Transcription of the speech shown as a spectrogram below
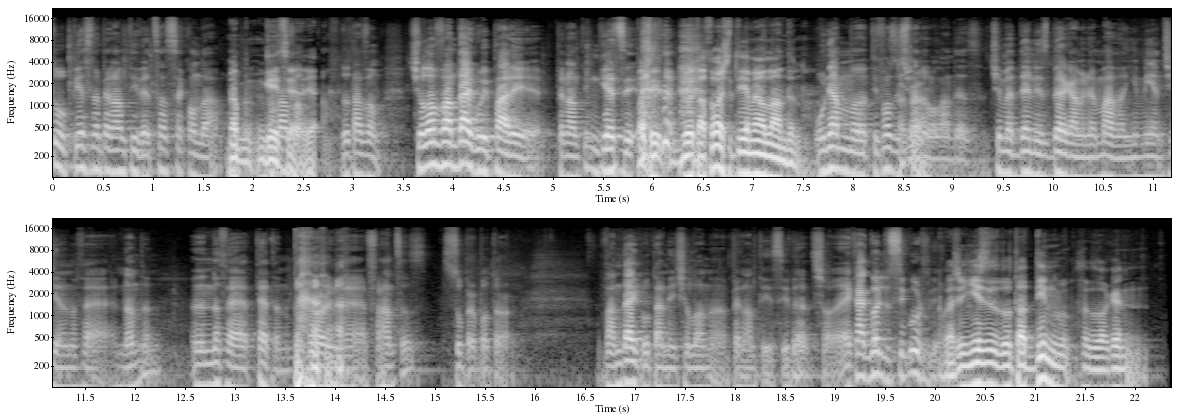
Këtu pjesën e penaltive, ca sekonda. Në ngecje, ja. Do ta vëmë. Qëllon Van Dijk i pari penalti ngeci. Po ti duhet ta thuash se ti je me Holandën. Unë jam uh, tifoz i çmendur holandez, që me Dennis Bergkampin e madh në 1999-ën, 98-ën, botërorin e Francës, super botëror. Van Dijku tani qëllon uh, penalti si vetë. E ka gol të sigurt. Tash njerëzit do ta dinë se do ta kenë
